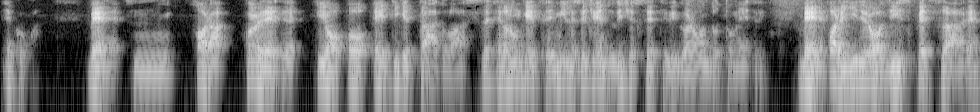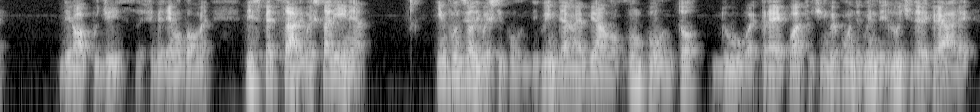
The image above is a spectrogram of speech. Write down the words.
Ecco qua. Bene, mm, ora, come vedete, io ho etichettato l'asse e la lunghezza è 1617,98 metri. Bene, ora gli dirò di spezzare, dirò a QGIS e vediamo come, di spezzare questa linea in funzione di questi punti. Quindi noi abbiamo un punto, 2, 3, 4, 5 punti, quindi lui ci deve creare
